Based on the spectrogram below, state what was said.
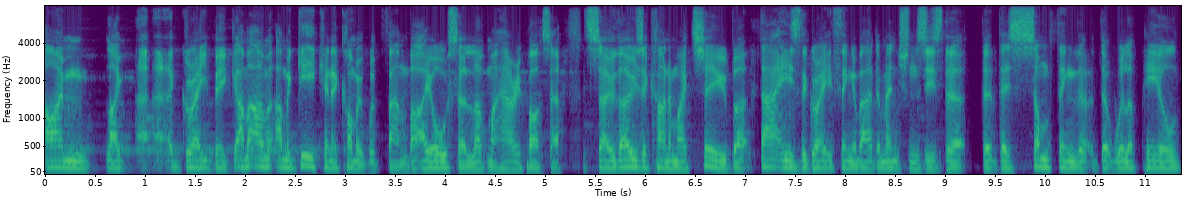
I'm like a, a great big. I'm, I'm, I'm a geek and a comic book fan, but I also love my Harry Potter. So those are kind of my two. But that is the great thing about Dimensions is that that there's something that that will appeal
